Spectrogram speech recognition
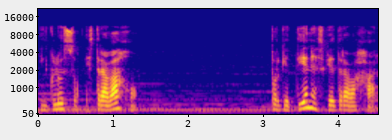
incluso es trabajo, porque tienes que trabajar,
